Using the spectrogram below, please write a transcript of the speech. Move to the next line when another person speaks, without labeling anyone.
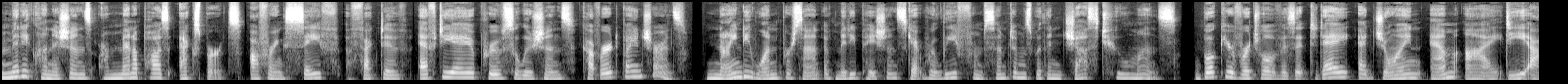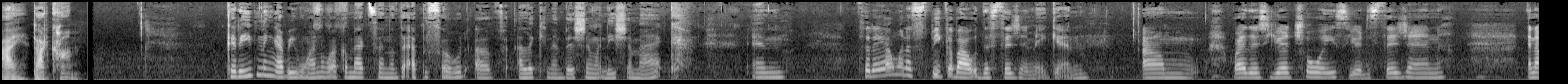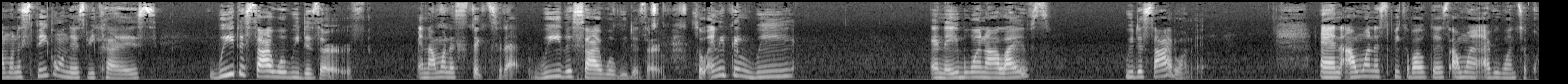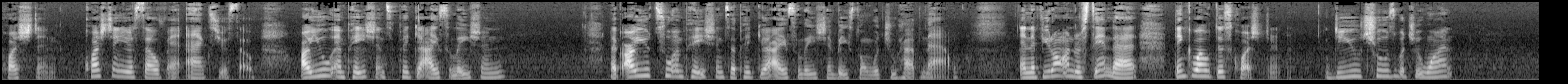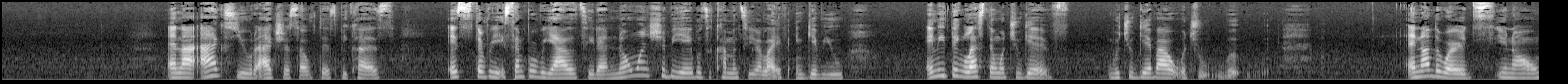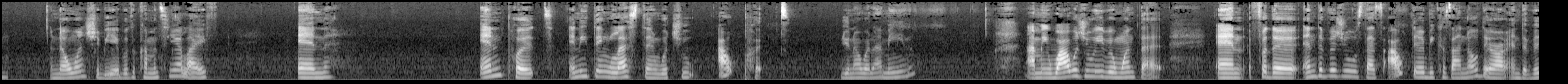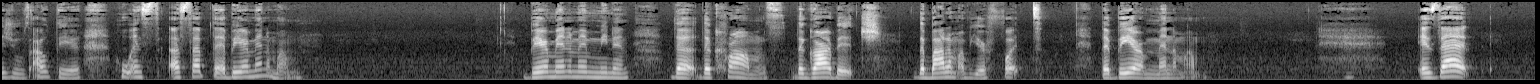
MIDI clinicians are menopause experts offering safe, effective, FDA approved solutions covered by insurance. 91% of MIDI patients get relief from symptoms within just two months. Book your virtual visit today at joinmidi.com.
Good evening, everyone. Welcome back to another episode of Elegant Ambition with Nisha Mack. And today I want to speak about decision making. Um, whether it's your choice, your decision. And I want to speak on this because we decide what we deserve. And I want to stick to that. We decide what we deserve. So anything we enable in our lives, we decide on it. And I want to speak about this. I want everyone to question question yourself and ask yourself are you impatient to pick your isolation? Like, are you too impatient to pick your isolation based on what you have now? And if you don't understand that, think about this question Do you choose what you want? And I ask you to ask yourself this because it's the re- simple reality that no one should be able to come into your life and give you anything less than what you give, what you give out, what you in other words, you know, no one should be able to come into your life and input anything less than what you output. You know what I mean? I mean, why would you even want that? And for the individuals that's out there, because I know there are individuals out there who ins- accept the bare minimum. Bare minimum meaning the, the crumbs, the garbage, the bottom of your foot, the bare minimum. Is that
